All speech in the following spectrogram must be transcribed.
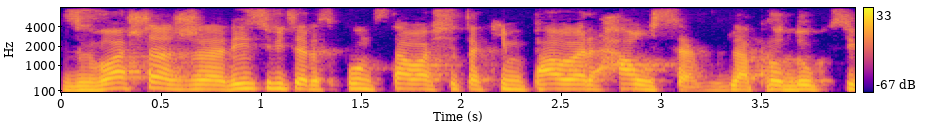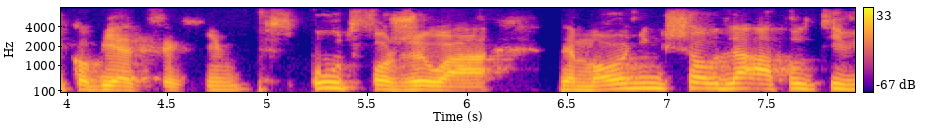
zwłaszcza, że Reese Witherspoon stała się takim powerhouse'em dla produkcji kobiecych i współtworzyła The Morning Show dla Apple TV,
